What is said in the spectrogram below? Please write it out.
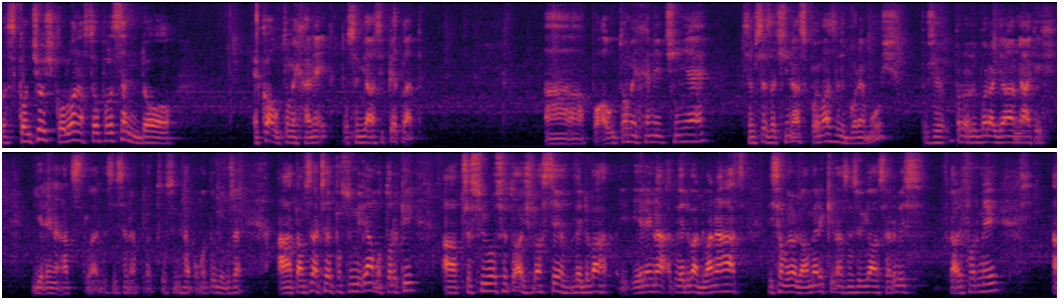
uh, skončil školu a nastoupil jsem do jako automechanik, to jsem dělal asi pět let. A po automechaničině jsem se začínal spojovat s Liborem už, protože pro Libora dělám nějakých 11 let, jestli se nepletu, to si možná pamatuju dobře. A tam se začaly posunout dělat motorky a přesunulo se to až vlastně ve 2.11, ve 2.12, když jsem odjel do Ameriky, tam jsem si udělal servis v Kalifornii a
